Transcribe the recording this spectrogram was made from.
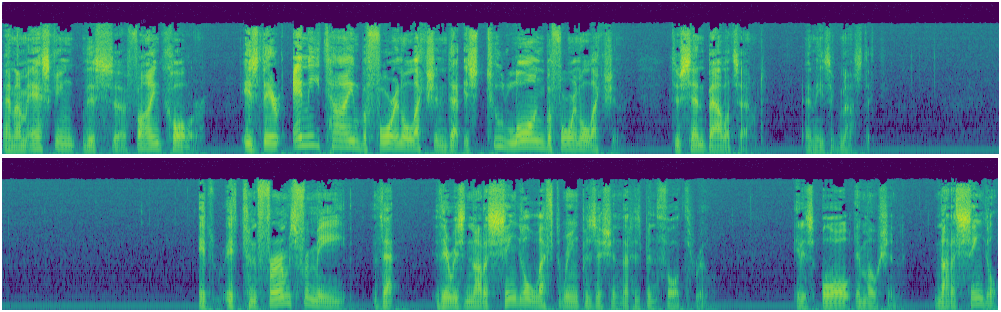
And I'm asking this uh, fine caller is there any time before an election that is too long before an election to send ballots out? And he's agnostic. It it confirms for me that there is not a single left wing position that has been thought through. It is all emotion. Not a single.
